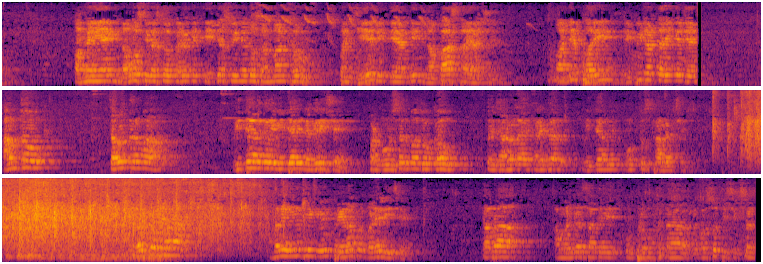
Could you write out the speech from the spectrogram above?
અમે એક નવો શિરસ્તો કર્યો કે તેજસ્વીને તો સન્માન થયું, પણ જે વિદ્યાર્થી નપાસ થયા છે, અને ફરી રિપીટર તરીકે જે આમ તો તરોતરમાં વિદ્યાનગર એ વિદ્યાની નગરી છે, પણ બોરસદમાં જો કહું, તો ઝારોલા ખરેખર વિદ્યાનું મોટું સ્થાનક છે. મને અહીંયાથી એક એવી પ્રેરણા પણ મળેલી છે કે આપણા આ મંડળ સાથે ઉપપ્રમુખ હતા વર્ષોથી શિક્ષણ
